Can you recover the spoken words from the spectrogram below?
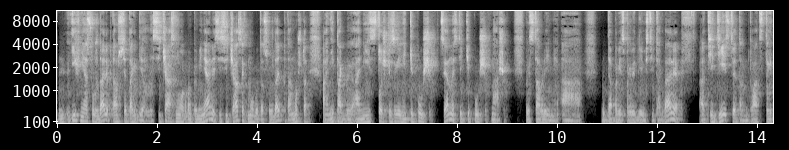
их не осуждали, потому что все так делали. Сейчас нормы поменялись, и сейчас их могут осуждать, потому что они, так, они с точки зрения текущих ценностей, текущих наших представлений о добре, справедливости и так далее, а те действия там 20-30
